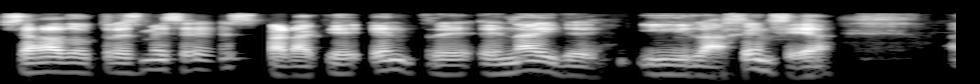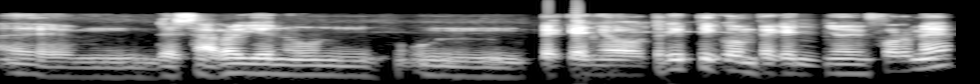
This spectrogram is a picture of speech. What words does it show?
se ha dado tres meses para que entre en aire y la agencia Em, desarrollen un, pequeño tríptico, un pequeño informe,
